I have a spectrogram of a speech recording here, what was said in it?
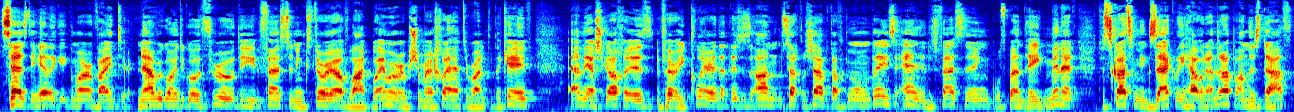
Says the Helig Gemara Viter. Now we're going to go through the fascinating story of Lag Baimer. Reb Shimon had to run to the cave, and the Ashkacha is very clear that this is on Masech Shabbat Daf Gimel Beis, and it is fascinating. We'll spend eight minutes discussing exactly how it ended up on this daf.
